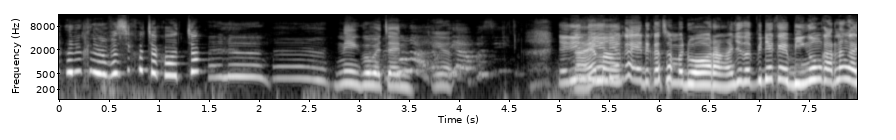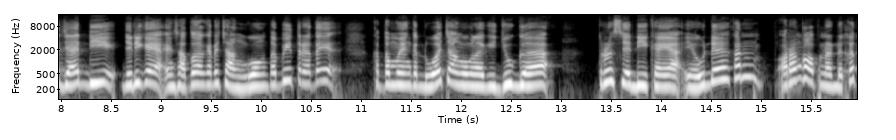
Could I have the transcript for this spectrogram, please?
Aduh kenapa sih kocak-kocak? Aduh. Nih gue bacain. Jadi Nah, intinya emang. dia kayak dekat sama dua orang aja Tapi dia kayak bingung karena gak jadi. Jadi kayak yang satu akhirnya canggung Tapi ternyata ketemu yang kedua canggung lagi juga. Terus jadi kayak ya udah kan orang kalau pernah deket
